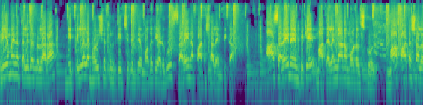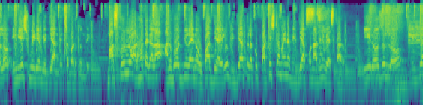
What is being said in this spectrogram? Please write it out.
ప్రియమైన తల్లిదండ్రులారా మీ పిల్లల భవిష్యత్తును తీర్చిదిద్దే మొదటి అడుగు సరైన పాఠశాల ఎంపిక. ఆ సరైన ఎంపికే మా తెలంగాణ మోడల్ స్కూల్. మా పాఠశాలలో ఇంగ్లీష్ మీడియం విద్య అందించబడుతుంది. మా స్కూల్లో అర్హత గల అనుభవజ్ఞులైన ఉపాధ్యాయులు విద్యార్థులకు పటిష్టమైన విద్యా పునాదిని వేస్తారు. ఈ రోజుల్లో విద్య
